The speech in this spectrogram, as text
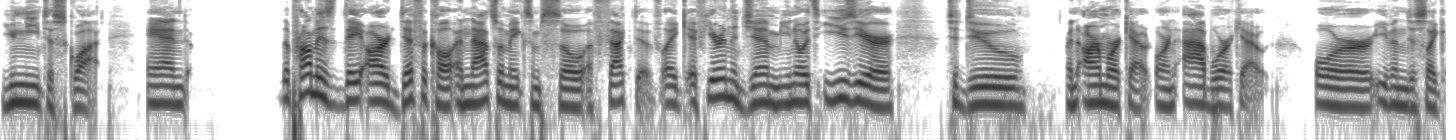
you need to squat. And the problem is they are difficult and that's what makes them so effective. Like if you're in the gym, you know it's easier to do an arm workout or an ab workout or even just like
